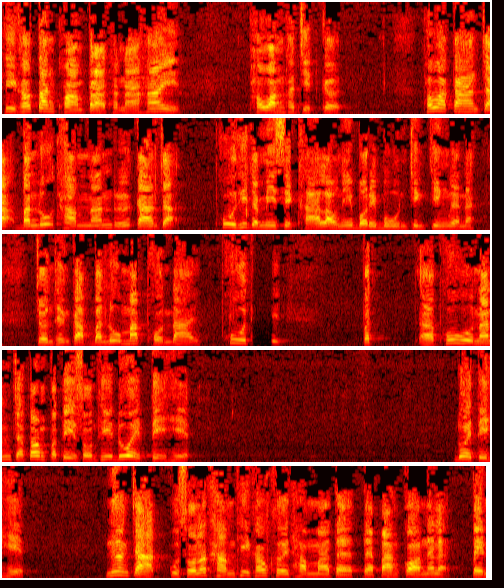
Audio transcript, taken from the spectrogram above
ที่เขาตั้งความปรารถนาให้ผวังขจิตเกิด เพราะว่าการจะบรรลุธรรมนั้น หรือการจะผู้ที่จะมีสิกขาเหล่านี้บริบูรณ์จริง ๆ เลยนะจนถึงกับบรรลุมรรคผลได้ ผู้ที่ผู้นั้นจะต้องปฏิสนธิด้วยติเหตุ ด้วยติเหตุ เนื่องจากกุศลธรรมที่เขาเคยทำมาแต่แต่ปางก่อนนั่นแหละ เป็น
